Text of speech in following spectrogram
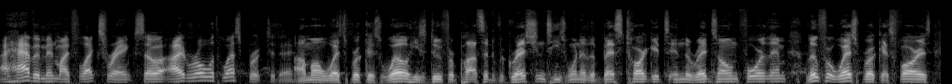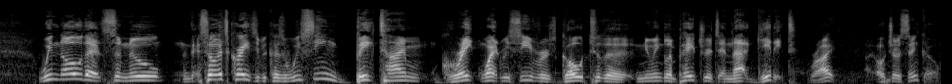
I have him in my flex rank, so I'd roll with Westbrook today. I'm on Westbrook as well. He's due for positive aggressions. He's one of the best targets in the red zone for them. Look for Westbrook as far as we know that Sanu. So it's crazy because we've seen big time great wide receivers go to the New England Patriots and not get it. Right. Ocho Cinco.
